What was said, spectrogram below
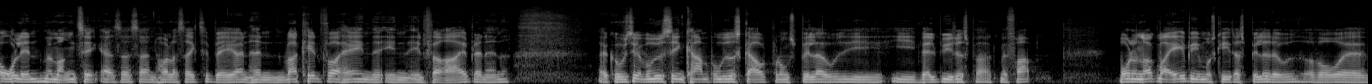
all in med mange ting, altså, så han holder sig ikke tilbage. Og han var kendt for at have en, en, en Ferrari blandt andet. Og jeg kan huske, at jeg var ude og se en kamp, ude og scout på nogle spillere ude i, i Valby Idrætspark med frem. Hvor det nok var AB måske, der spillede derude, og hvor, øh,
